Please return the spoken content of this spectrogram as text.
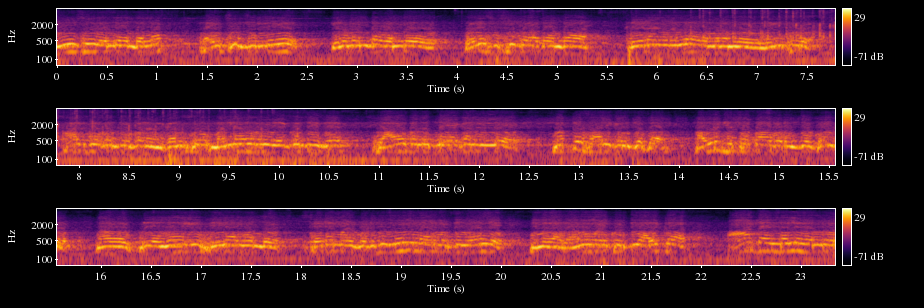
ಲಿಂಗಸೂರು ಒಂದೇ ಅಂತಲ್ಲ, ರಾಯಚೂರು ಜಿಲ್ಲೆ ಇರುವಂತಹ ಒಂದು ಒಳ್ಳೆ ಸುಶೀಲವಾದಂತಹ ಕ್ರೀಡಾಂಗಣ ಅಂದ್ರೆ ಒಂದು ನಮ್ಮ ಆಗಬೇಕು ಅಂತ ತಿಳ್ಕೊಂಡು ನನ್ನ ಕನಸು ಮನೆಯವರು ಏಕತೆ ಇದೆ, ಯಾವ ಬಲದ್ನ ಯಾಕಂದ್ರೆ ಇಲ್ಲೇ ಸಾಲಿ ಕಲಿತಿದ್ದಾರೆ ಅವ್ರಿಗೆ ಡಿಸ್ಟರ್ಬ್ ಆಗ್ಬಾರ್ದು ಅಂತ ತಿಳ್ಕೊಂಡು ನಾವು ಇದಾಗಿ ಫ್ರೀಯಾಗಿ ಒಂದು ಸ್ಟೇಡಿಯಂ ಮಾಡಿಕೊಡ್ತೀವಿ ಇನ್ನೂ ಯಾರು ಬರ್ತೀವಿ ಅಲ್ಲಿ ನಿಮಗೆ ಅದು ಅನುವು ಮಾಡಿಕೊಡ್ತೀವಿ. ಅದಕ್ಕೆ ಆ ಟೈಮ್ನಲ್ಲಿ ಒಂದು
